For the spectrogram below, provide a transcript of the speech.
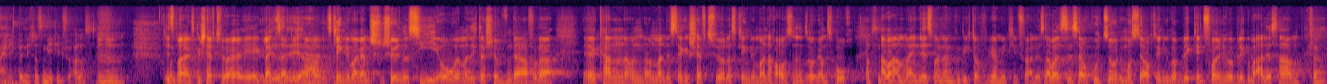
Eigentlich bin ich das Mädchen für alles. Mhm. Ist man als Geschäftsführer äh, gleichzeitig. Ja. Ja. Es klingt immer ganz schön, so CEO, wenn man sich da schimpfen darf Ja. oder äh, kann und, und man ist der Geschäftsführer. Das klingt immer nach außen so ganz hoch. Absolut. Aber am Ende ist man dann wirklich doch wieder Mädchen für alles. Aber es ist ja auch gut so, du musst ja auch den Überblick, den vollen Überblick über alles haben. Klar.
